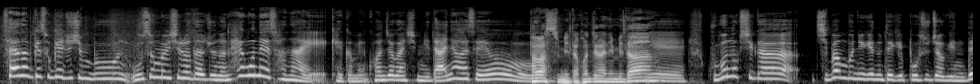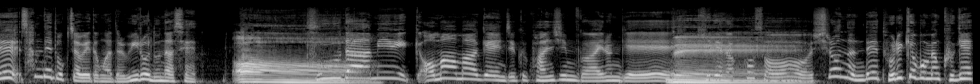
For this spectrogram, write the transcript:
사연 함께 소개해주신 분 웃음을 실어다주는 행운의 사나이 개그맨 권정환 씨입니다. 안녕하세요. 반갑습니다. 권재관입니다. 예, 구본욱 씨가 집안 분위기는 되게 보수적인데 3대 독자 외동아들 위로 누나 셋. 어. 부담이 어마어마하게 이제 그 관심과 이런 게 네. 기대가 커서 싫었는데 돌이켜 보면 그게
